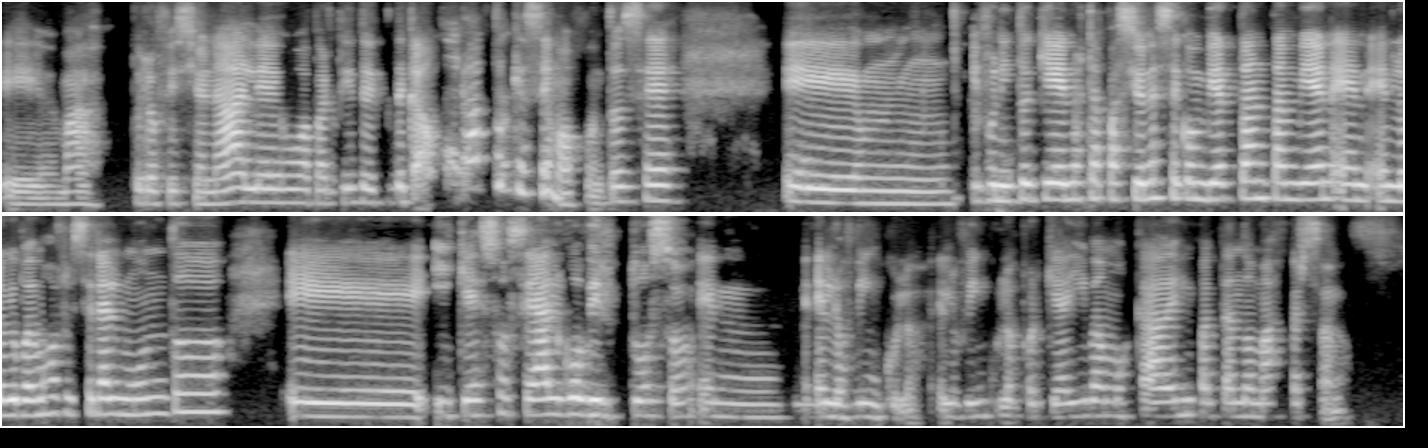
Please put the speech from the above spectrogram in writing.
eh, más profesionales o a partir de, de cada uno de los actos que hacemos. Pues. Entonces, eh, es bonito que nuestras pasiones se conviertan también en, lo que podemos ofrecer al mundo eh, y que eso sea algo virtuoso en, los vínculos, en los vínculos, porque ahí vamos cada vez impactando más personas.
